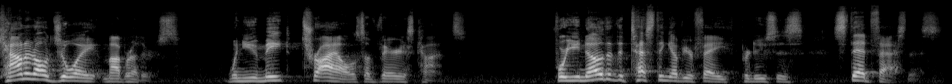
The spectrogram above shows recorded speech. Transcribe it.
Count it all joy, my brothers, when you meet trials of various kinds. For you know that the testing of your faith produces steadfastness.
